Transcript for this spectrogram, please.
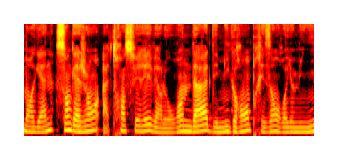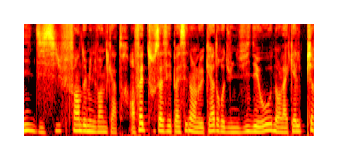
Morgan, s'engageant à transférer vers le Rwanda des migrants présents au Royaume-Uni d'ici fin 2024. En fait, tout ça s'est passé dans le cadre d'une vidéo dans laquelle Piers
